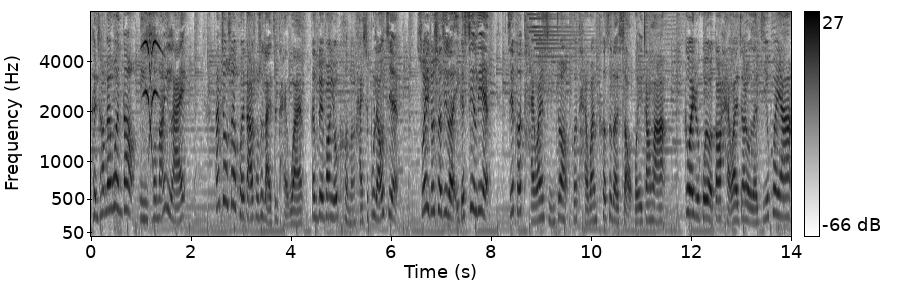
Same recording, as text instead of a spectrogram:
很常被问到你从哪里来，那就算回答说是来自台湾，但对方有可能还是不了解，所以就设计了一个系列，结合台湾形状和台湾特色的小徽章啦。各位如果有到海外交流的机会呀。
